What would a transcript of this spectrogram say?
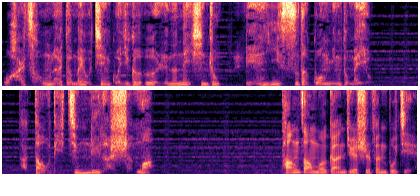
我还从来都没有见过一个恶人的内心中连一丝的光明都没有。他到底经历了什么？唐藏魔感觉十分不解。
